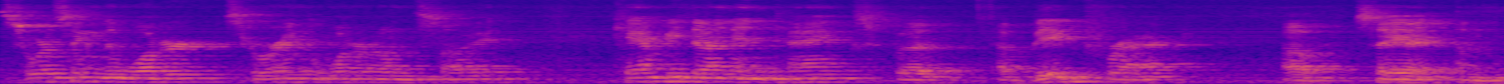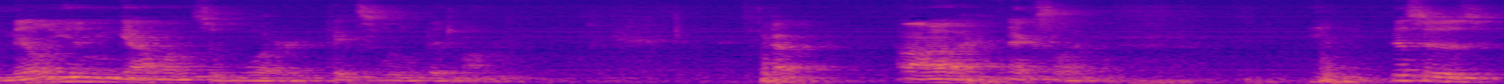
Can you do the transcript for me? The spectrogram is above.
Sourcing the water, storing the water on site can be done in tanks, but a big frac of, say, a million gallons of water takes a little bit longer. Uh, next slide. This is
